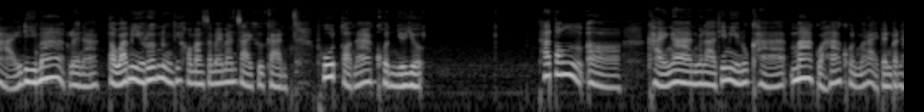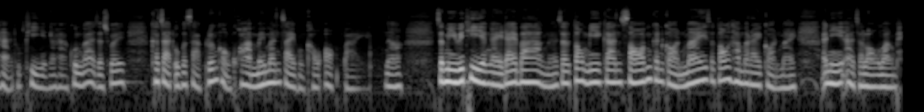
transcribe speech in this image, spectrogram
ขายดีมากเลยนะ แต่ว่ามีเรื่องหนึ่งที่เขามักจะไม่มั่นใจคือการพูดต่อหน้าคนเยอะๆ ถ้าต้องออขายงานเวลาที่มีลูกค้ามากกว่า 5 คนเมื่อไหร่เป็นปัญหาทุกทีนะคะ คุณก็อาจจะช่วยขจัดอุปสรรคเรื่องของความไม่มั่นใจของเขาออกไป นะจะมีวิธียังไงได้บ้างนะจะต้องมีการซ้อมกันก่อนไหมจะต้องทำอะไรก่อนไหม อันนี้อาจจะลองวางแผ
